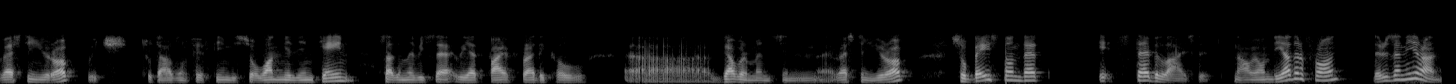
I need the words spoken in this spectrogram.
Western Europe, which 2015 we saw 1 million came. Suddenly we, said we had five radical uh, governments in uh, Western Europe. So based on that, it stabilized it. Now on the other front, there is an Iran.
